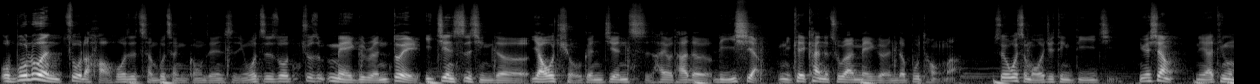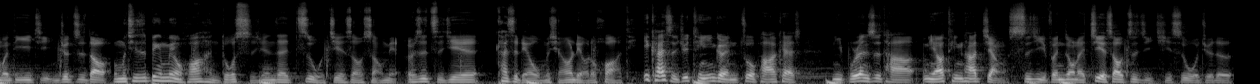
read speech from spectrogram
我不论做得好或是成不成功这件事情，我只是说，就是每个人对一件事情的要求跟坚持，还有他的理想，你可以看得出来每个人的不同嘛。所以为什么我会去听第一集？因为像你来听我们第一集，你就知道我们其实并没有花很多时间在自我介绍上面，而是直接开始聊我们想要聊的话题。一开始去听一个人做 podcast，你不认识他，你要听他讲十几分钟来介绍自己，其实我觉得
